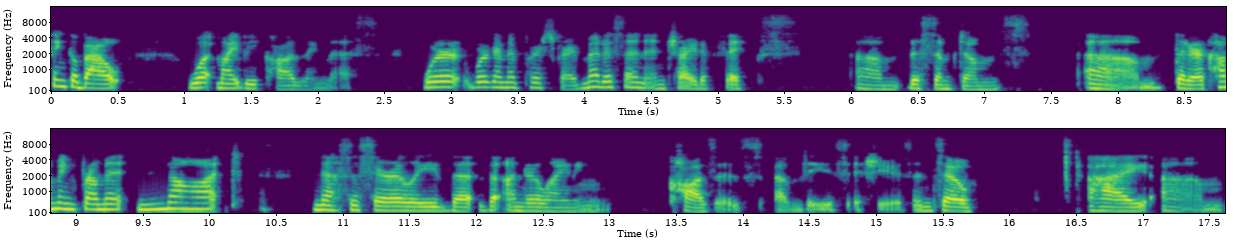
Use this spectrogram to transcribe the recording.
think about what might be causing this we're we're going to prescribe medicine and try to fix um, the symptoms um, that are coming from it, not necessarily the the underlining causes of these issues. And so, I um,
